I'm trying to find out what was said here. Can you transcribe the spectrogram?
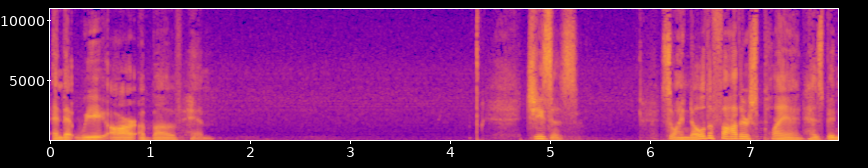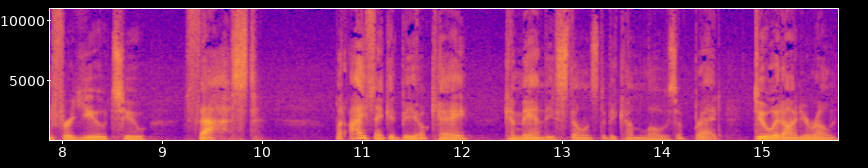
and that we are above him. Jesus, so I know the Father's plan has been for you to fast, but I think it'd be okay. Command these stones to become loaves of bread. Do it on your own.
